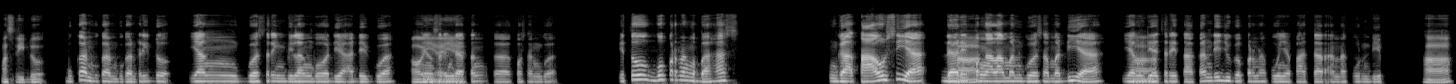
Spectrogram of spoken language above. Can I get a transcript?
Mas Rido? Bukan bukan bukan Rido. Yang gue sering bilang bahwa dia adik gue oh yang iya sering iya. datang ke kosan gue itu gue pernah ngebahas nggak tahu sih ya dari Hah? pengalaman gue sama dia yang Hah? dia ceritakan dia juga pernah punya pacar anak undip. Ha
